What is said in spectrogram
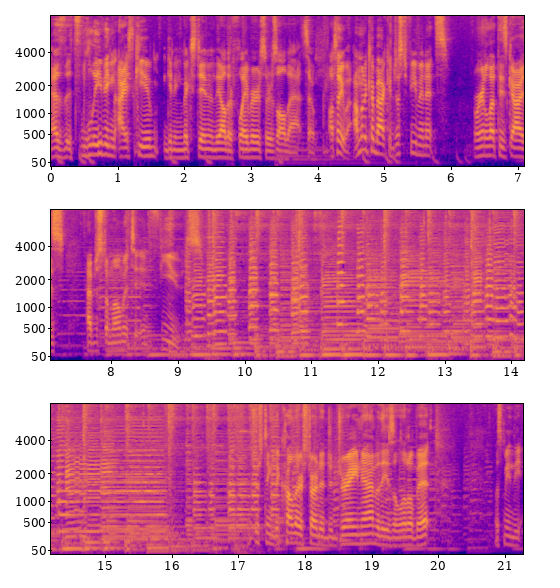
as it's leaving the ice cube, getting mixed in and the other flavors, there's all that. So I'll tell you what, I'm gonna come back in just a few minutes. We're gonna let these guys have just a moment to infuse. Interesting, the color started to drain out of these a little bit. Must mean the,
